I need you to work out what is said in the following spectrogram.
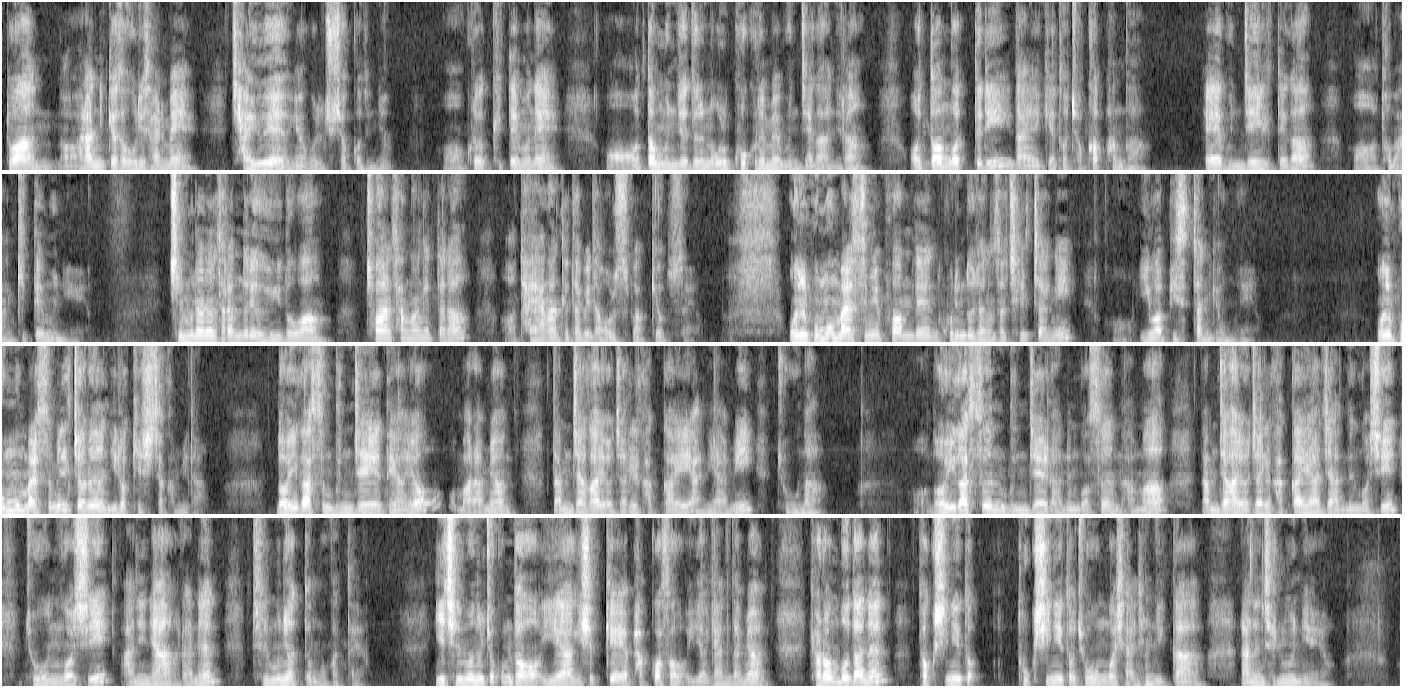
또한 어, 하나님께서 우리 삶에 자유의 영역을 주셨거든요. 어, 그렇기 때문에 어, 어떤 문제들은 옳고 그름의 문제가 아니라 어떤 것들이 나에게 더 적합한가의 문제일 때가 어, 더 많기 때문이에요. 질문하는 사람들의 의도와 처한 상황에 따라 어, 다양한 대답이 나올 수밖에 없어요. 오늘 본문 말씀이 포함된 고린도전서 7장이 어, 이와 비슷한 경우예요. 오늘 본문 말씀 1절은 이렇게 시작합니다. 너희가 쓴 문제에 대하여 말하면 남자가 여자를 가까이 아니함이 좋으나 어, 너희가 쓴 문제라는 것은 아마 남자가 여자를 가까이 하지 않는 것이 좋은 것이 아니냐라는 질문이었던 것 같아요. 이 질문을 조금 더 이해하기 쉽게 바꿔서 이야기한다면 결혼보다는 덕신이 더, 독신이 더 좋은 것이 아닙니까? 라는 질문이에요.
